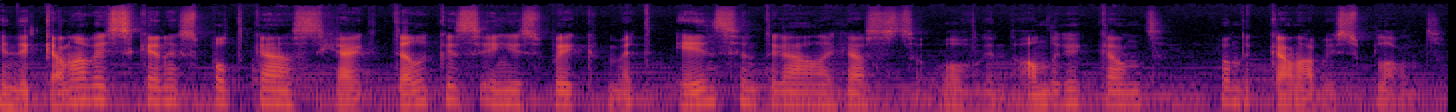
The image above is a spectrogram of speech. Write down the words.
In de Cannabis Scanners podcast ga ik telkens in gesprek met één centrale gast over een andere kant van de cannabisplant.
